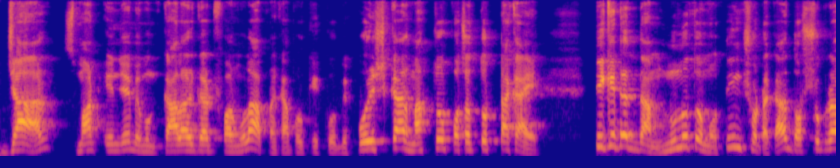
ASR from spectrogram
যার স্মার্ট এনজেম এবং কালার গার্ড ফর্মুলা আপনার কাপড়কে করবে পরিষ্কার মাত্র পঁচাত্তর টাকায়। টিকিটের দাম ন্যূনতম তিনশো টাকা। দর্শকরা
